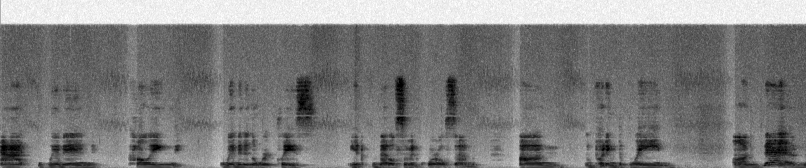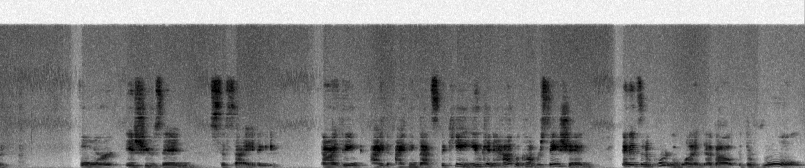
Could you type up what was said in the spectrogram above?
at women, calling women in the workplace, you know, meddlesome and quarrelsome, um, and putting the blame on them for issues in society. And I think I, I think that's the key. You can have a conversation, and it's an important one about the role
